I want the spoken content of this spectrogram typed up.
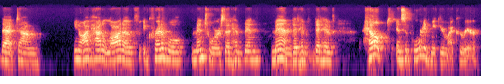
that, um, you know, I've had a lot of incredible mentors that have been men that have that have helped and supported me through my career.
